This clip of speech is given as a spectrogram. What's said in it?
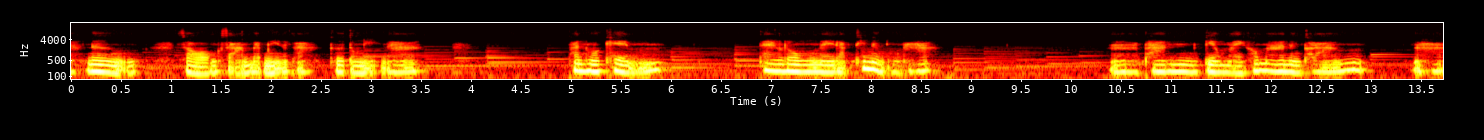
นะหนึ่งสองสามแบบนี้นะคะ คือตรงนี้นะคะ พันหัวเข็ม แทงลงในหลักที่หนึ่งนะคะพันเกี่ยวไหมเข้ามาหนึ่งครั้งนะคะ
